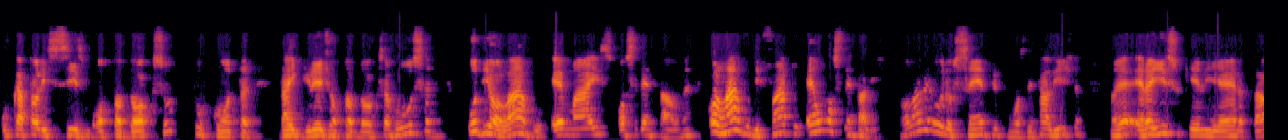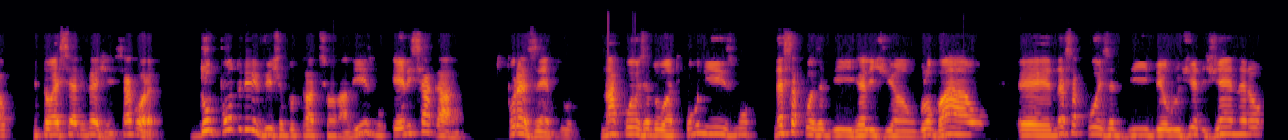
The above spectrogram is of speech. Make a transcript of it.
o catolicismo ortodoxo, por conta da Igreja Ortodoxa Russa, o de Olavo é mais ocidental. Né? Olavo, de fato, é um ocidentalista. Olavo é eurocêntrico, um ocidentalista, né? era isso que ele era. tal. Então, essa é a divergência. Agora, do ponto de vista do tradicionalismo, ele se agarra. Por exemplo, na coisa do anticomunismo, nessa coisa de religião global, é, nessa coisa de ideologia de gênero,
